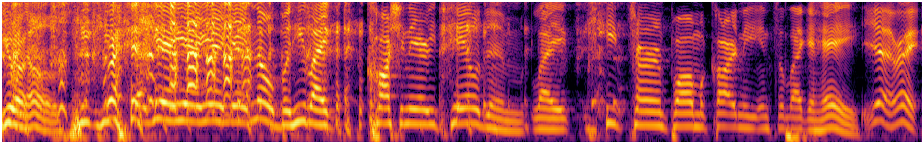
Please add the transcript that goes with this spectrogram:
you're- knows. he, he, yeah, yeah, yeah, yeah. No, but he like cautionary tailed him. Like he turned Paul McCartney into like a hey, yeah, right.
